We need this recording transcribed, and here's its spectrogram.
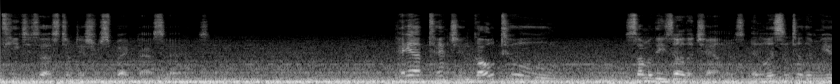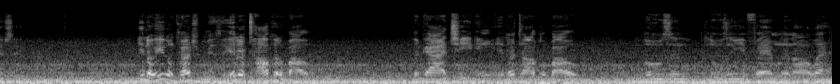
teaches us to disrespect ourselves. Pay attention. Go to some of these other channels and listen to the music. You know, even country music, it'll talk about the guy cheating. It'll talk about losing, losing your family and all that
